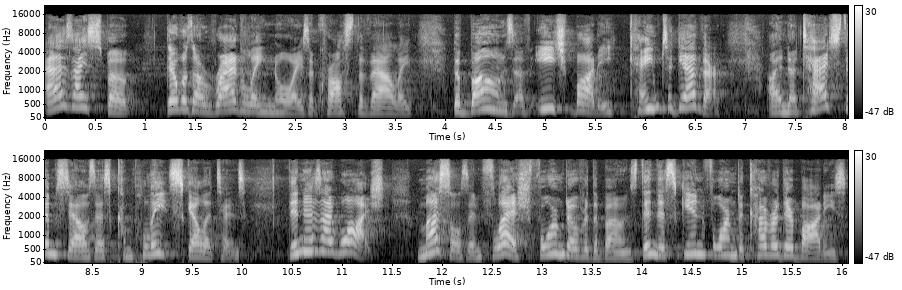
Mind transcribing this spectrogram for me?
as I spoke, there was a rattling noise across the valley. The bones of each body came together and attached themselves as complete skeletons. Then, as I watched, muscles and flesh formed over the bones. Then the skin formed to cover their bodies,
